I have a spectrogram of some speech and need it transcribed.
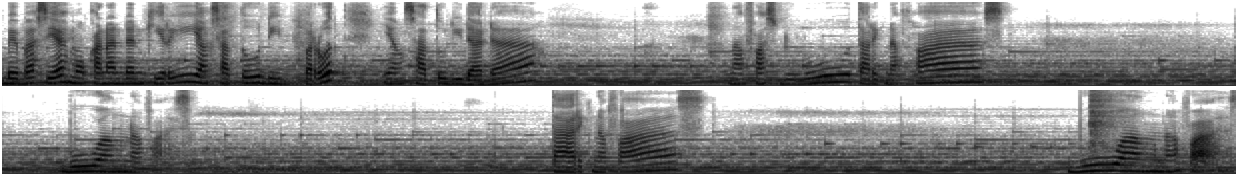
bebas ya, mau kanan dan kiri, yang satu di perut, yang satu di dada. Nafas dulu, tarik nafas. Buang nafas. Tarik nafas. Buang nafas.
